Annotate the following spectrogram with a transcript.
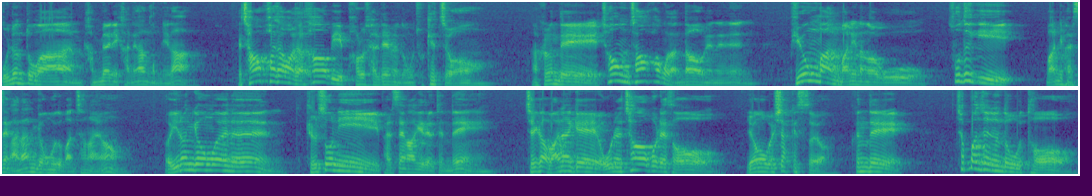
5년 동안 감면이 가능한 겁니다. 창업하자마자 사업이 바로 잘 되면 너무 좋겠죠. 아, 그런데 처음 창업하고 난 다음에는 비용만 많이 나가고 소득이 많이 발생 안 하는 경우도 많잖아요. 어, 이런 경우에는 결손이 발생하게 될 텐데 제가 만약에 오늘 창업을 해서 영업을 시작했어요. 근데 첫 번째 연도부터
